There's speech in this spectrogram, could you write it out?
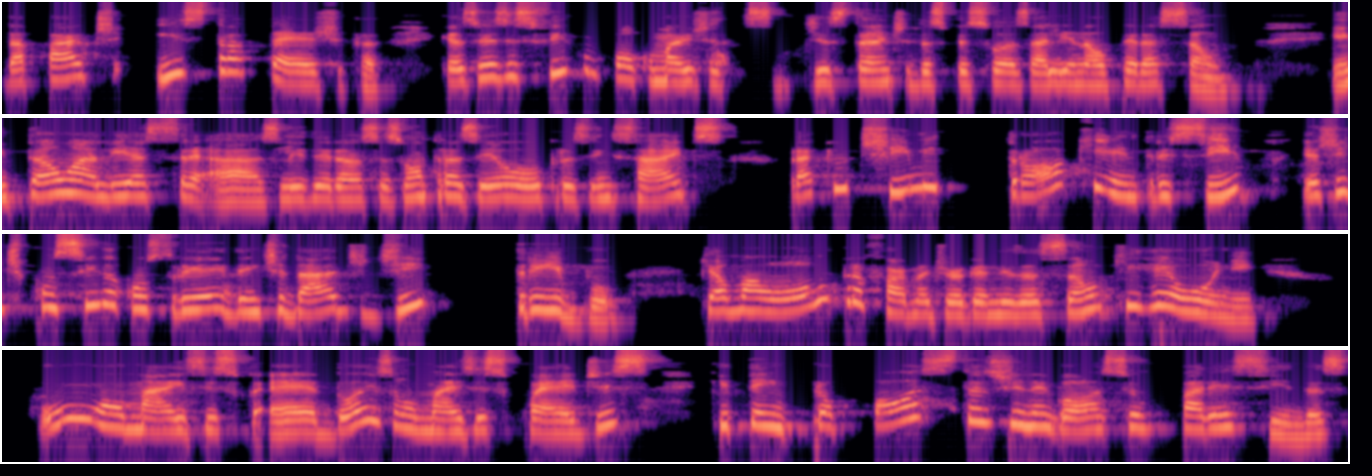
da parte estratégica, que às vezes fica um pouco mais distante das pessoas ali na operação. Então, ali as, as lideranças vão trazer outros insights para que o time troque entre si e a gente consiga construir a identidade de tribo, que é uma outra forma de organização que reúne um ou mais, é, dois ou mais squads que têm propostas de negócio parecidas.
